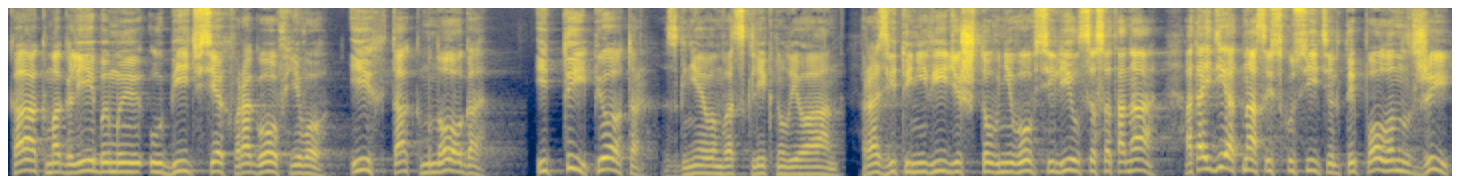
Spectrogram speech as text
Как могли бы мы убить всех врагов его? Их так много. И ты, Петр, с гневом воскликнул Иоанн, разве ты не видишь, что в него вселился сатана? Отойди от нас, искуситель, ты полон лжи,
